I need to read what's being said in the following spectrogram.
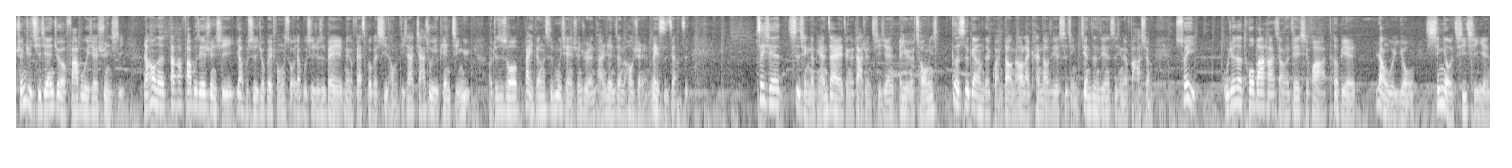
选举期间就有发布一些讯息。然后呢，当他发布这些讯息，要不是就被封锁，要不是就是被那个 Facebook 系统底下加注一篇警语，哦，就是说拜登是目前选举人团认证的候选人，类似这样子。这些事情呢，平安在整个大选期间，哎，有从各式各样的管道，然后来看到这些事情，见证这件事情的发生。所以，我觉得托巴哈讲的这一席话，特别让我有心有戚戚焉。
